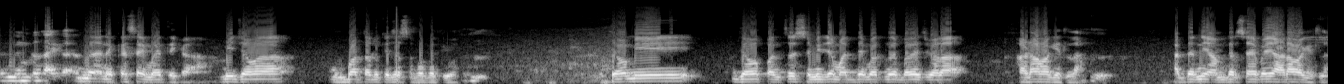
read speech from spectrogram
तर नेमकं काय कारण? नाही नाही कसं आहे माहिती आहे का? मी जेव्हा मुरबाड तालुक्याचा सभापती होतो तेव्हा मी जेव्हा पंचायत समितीच्या माध्यमातून बऱ्याच वेळा आढावा घेतला. आदरणीय आमदार साहेबही आढावा घेतला.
